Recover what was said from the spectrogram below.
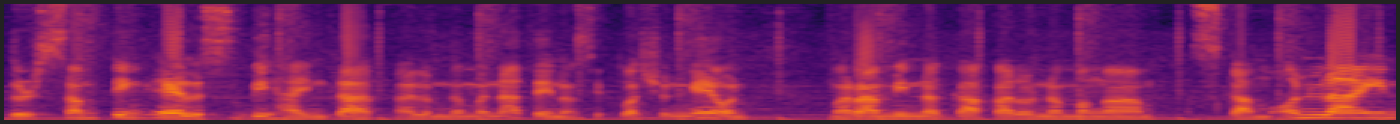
there's something else behind that. Alam naman natin ang sitwasyon ngayon, maraming nagkakaroon ng mga scam online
